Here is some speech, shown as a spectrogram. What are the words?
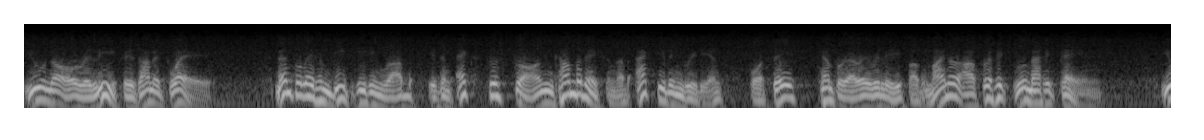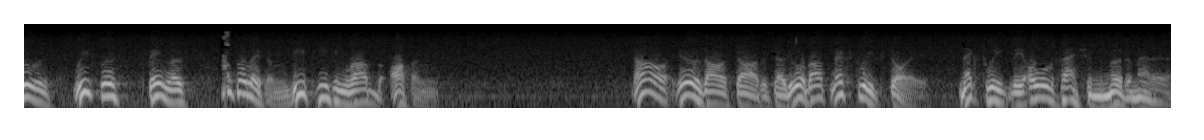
You know relief is on its way. Mentholatum Deep Heating Rub is an extra strong combination of active ingredients for safe, temporary relief of minor arthritic rheumatic pain. Use greaseless, stainless Mentholatum Deep Heating Rub often. Now, here's our star to tell you about next week's story. Next week, the old-fashioned murder matter.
